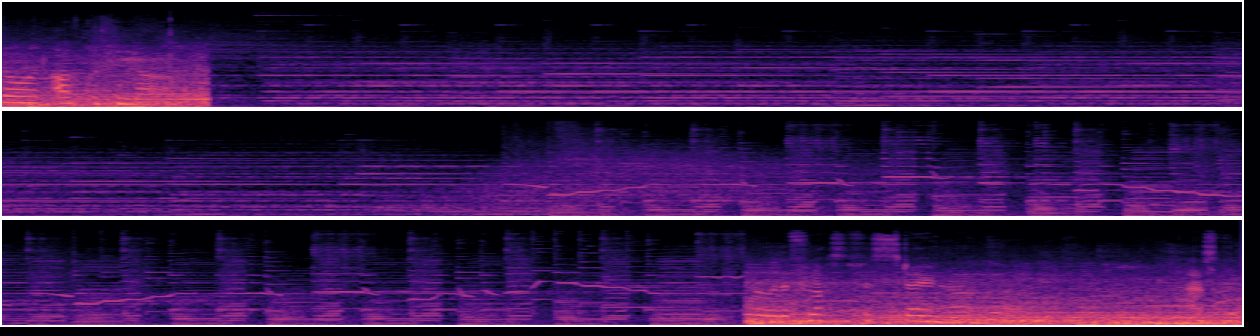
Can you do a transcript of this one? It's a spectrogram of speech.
Sword of Gryffindor. Oh, the Philosopher's Stone look. That's cool.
